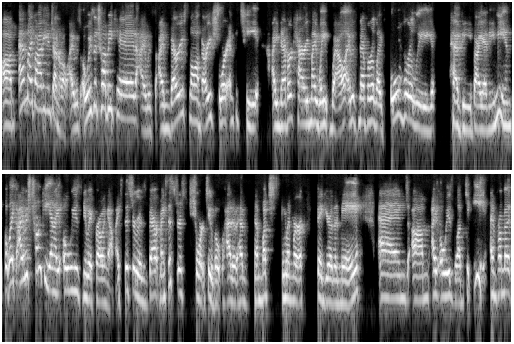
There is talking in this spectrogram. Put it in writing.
Um, and my body in general. I was always a chubby kid. I was, I'm very small, I'm very short and petite. I never carried my weight well. I was never like overly heavy by any means, but like I was chunky and I always knew it growing up. My sister was very, my sister's short too, but had a, had a much slimmer figure than me. And um, I always loved to eat. And from a,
